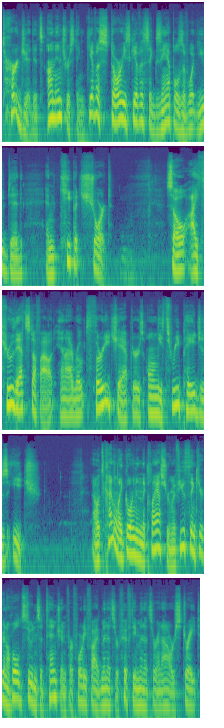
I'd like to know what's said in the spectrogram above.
turgid, it's uninteresting. Give us stories, give us examples of what you did, and keep it short. So I threw that stuff out and I wrote 30 chapters, only three pages each. Now it's kind of like going in the classroom. If you think you're going to hold students' attention for 45 minutes or 50 minutes or an hour straight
